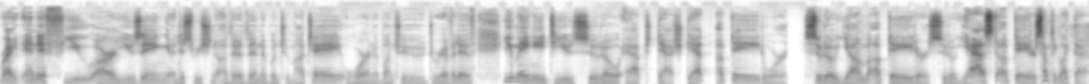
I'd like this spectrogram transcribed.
Right. And if you are using a distribution other than Ubuntu Mate or an Ubuntu derivative, you may need to use sudo apt-get update or sudo yum update or sudo yast update or something like that.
